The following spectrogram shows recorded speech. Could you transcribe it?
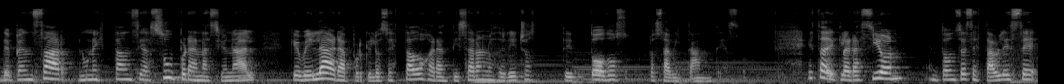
de pensar en una instancia supranacional que velara porque los estados garantizaran los derechos de todos los habitantes. Esta declaración entonces establece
